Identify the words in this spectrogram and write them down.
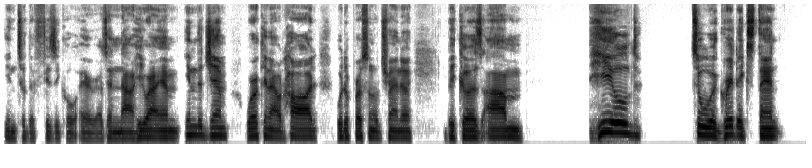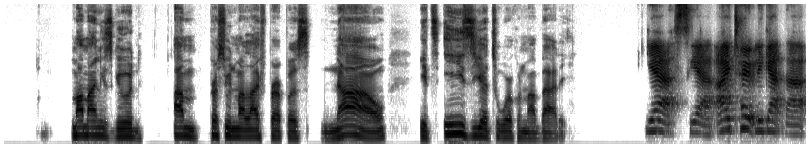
into the physical areas. And now here I am in the gym working out hard with a personal trainer because I'm healed to a great extent. My mind is good. I'm pursuing my life purpose now, it's easier to work on my body. Yes, yeah, I totally get that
